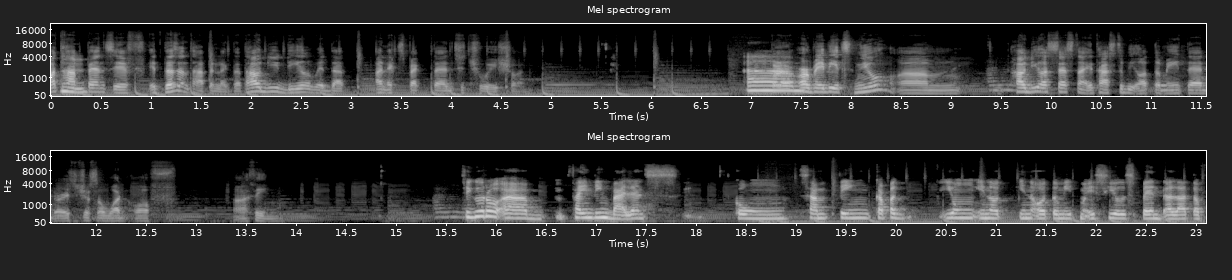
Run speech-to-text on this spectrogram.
What Mhm. happens if it doesn't happen like that? How do you deal with that unexpected situation? Or, Um, or maybe it's new. Um, how do you assess that it has to be automated or it's just a one-off uh, thing? siguro um, finding balance kung something kapag yung ino- ino-automate mo is you'll spend a lot of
